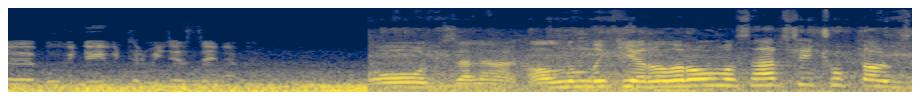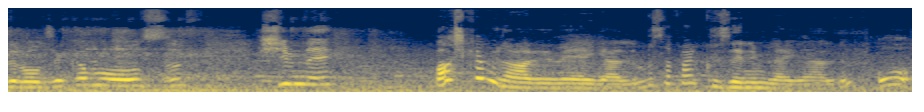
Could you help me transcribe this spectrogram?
e, bu videoyu bitirmeyeceğiz Zeynep. Oo güzel ha. Alnımdaki yaralar olmasa her şey çok daha güzel olacak ama olsun. Şimdi başka bir AVM'ye geldim. Bu sefer kuzenimle geldim. O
